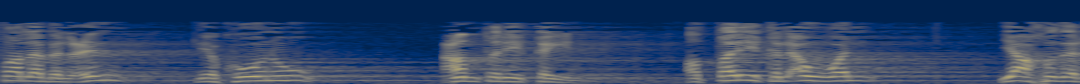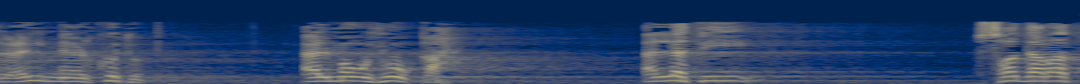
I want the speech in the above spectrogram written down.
طلب العلم يكون عن طريقين. الطريق الأول يأخذ العلم من الكتب الموثوقة التي صدرت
